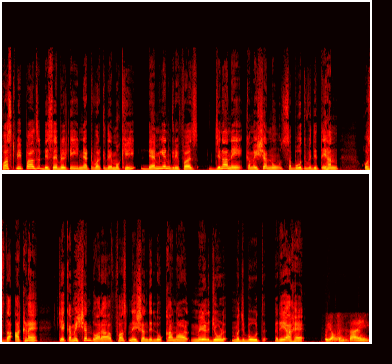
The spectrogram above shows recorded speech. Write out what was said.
ਫਸਟ ਪੀਪਲਸ ਡਿਸੇਬਿਲਟੀ ਨੈਟਵਰਕ ਦੇ ਮੁਖੀ ਡੈਮੀਅਨ ਗ੍ਰਿਫਰਸ ਜਿਨ੍ਹਾਂ ਨੇ ਕਮਿਸ਼ਨ ਨੂੰ ਸਬੂਤ ਵੀ ਦਿੱਤੇ ਹਨ, ਉਸ ਦਾ ਆਖਣਾ ਹੈ ਕਿ ਕਮਿਸ਼ਨ ਦੁਆਰਾ ਫਸਟ ਨੇਸ਼ਨ ਦੇ ਲੋਕਾਂ ਨਾਲ ਮੇਲ ਜੋਲ ਮਜ਼ਬੂਤ ਰਿਹਾ ਹੈ। We often say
